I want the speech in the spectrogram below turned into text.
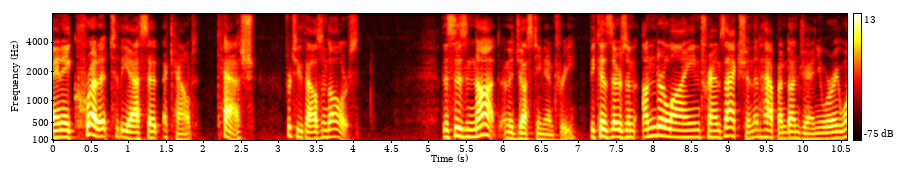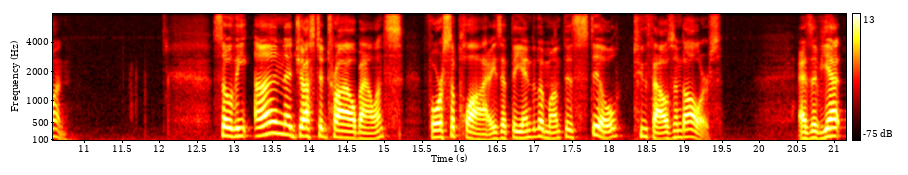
and a credit to the asset account cash for $2,000. This is not an adjusting entry because there's an underlying transaction that happened on January 1. So the unadjusted trial balance for supplies at the end of the month is still $2,000. As of yet,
